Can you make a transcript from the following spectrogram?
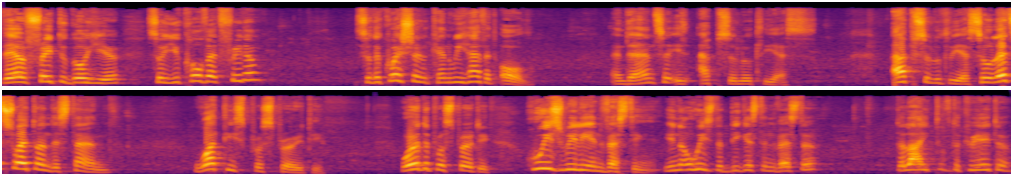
they are afraid to go here. So you call that freedom? So the question, can we have it all? And the answer is absolutely yes. Absolutely yes. So let's try to understand what is prosperity? Where the prosperity? Who is really investing? You know who is the biggest investor? The light of the Creator.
